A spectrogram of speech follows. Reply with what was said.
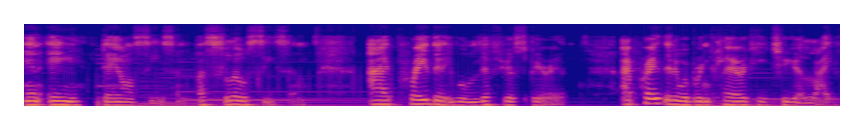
in a down season, a slow season, I pray that it will lift your spirit. I pray that it will bring clarity to your life.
